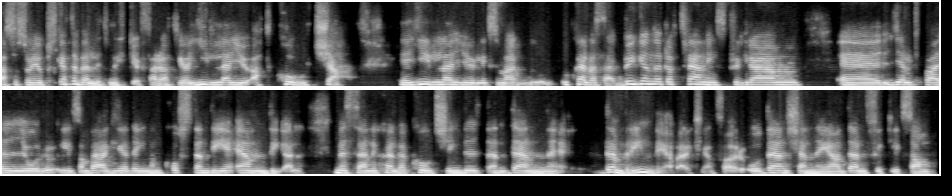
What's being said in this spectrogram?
alltså som jag uppskattar väldigt mycket för att jag gillar ju att coacha. Jag gillar ju liksom själva så här, byggandet av träningsprogram, eh, hjälpa i och liksom vägleda inom kosten, det är en del. Men sen själva coachingbiten, den, den brinner jag verkligen för. Och den känner jag, den fick liksom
